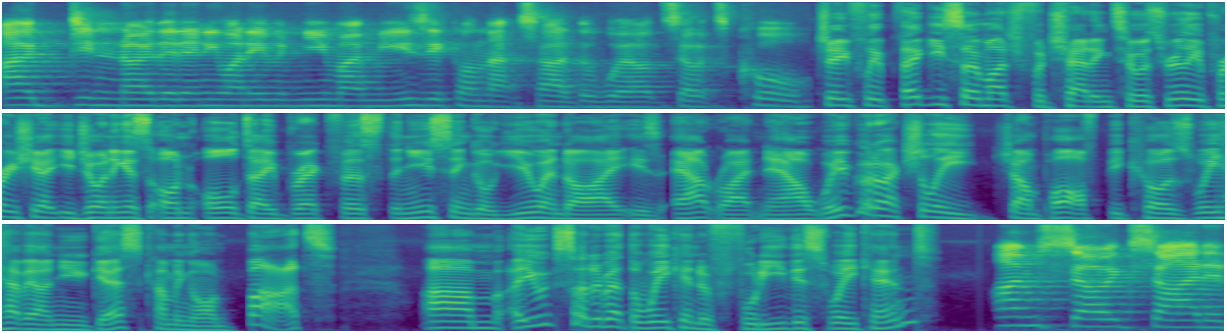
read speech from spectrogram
I didn't know that anyone even knew my music on that side of the world. So it's cool. G Flip, thank you so much for chatting to us. Really appreciate you joining us on All Day Breakfast. The new single, You and I, is out right now. We've got to actually jump off because we have our new guest coming on. But um, are you excited about the weekend of footy this weekend? I'm so excited.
